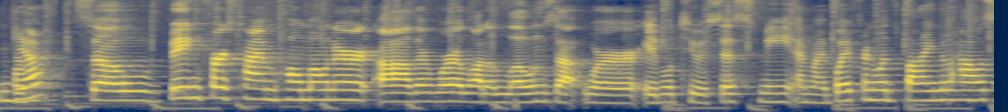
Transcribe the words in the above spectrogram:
Yeah. So being first time homeowner, uh, there were a lot of loans that were able to assist me and my boyfriend with buying the house,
